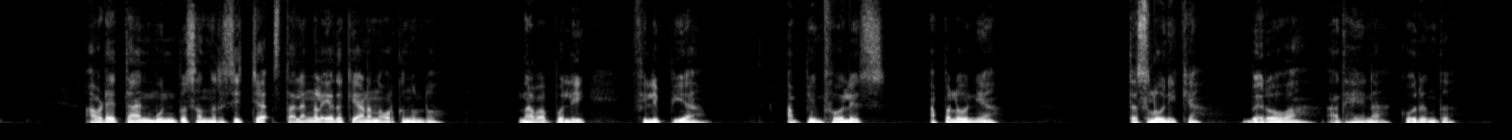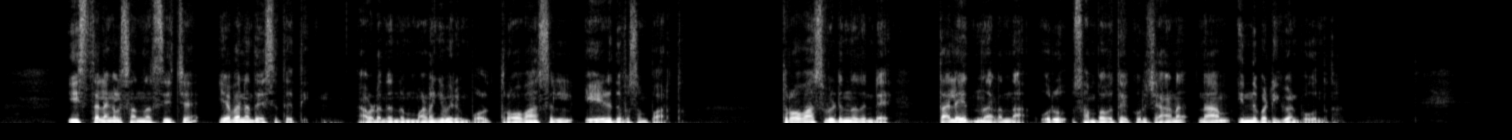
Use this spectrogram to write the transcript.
അവിടെ താൻ മുൻപ് സന്ദർശിച്ച സ്ഥലങ്ങൾ ഏതൊക്കെയാണെന്ന് ഓർക്കുന്നുണ്ടോ? നവപ്പൊലി ഫിലിപ്പിയ അപ്പിംഫോലിസ് അപ്പലോനിയ തെസ്ലോനിക്ക ബെറോവ അഥേന കൊരുന്ത് ഈ സ്ഥലങ്ങൾ സന്ദർശിച്ച് യവനദേശത്തെത്തി. അവിടെ നിന്നും മടങ്ങി വരുമ്പോൾ ത്രോവാസിൽ ഏഴ് ദിവസം പാർത്തു. ത്രോവാസ് വിടുന്നതിന്റെ തലേന്ന് നടന്ന ഒരു സംഭവത്തെക്കുറിച്ചാണ് നാം ഇന്ന് പഠിക്കുവാൻ പോകുന്നത്.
